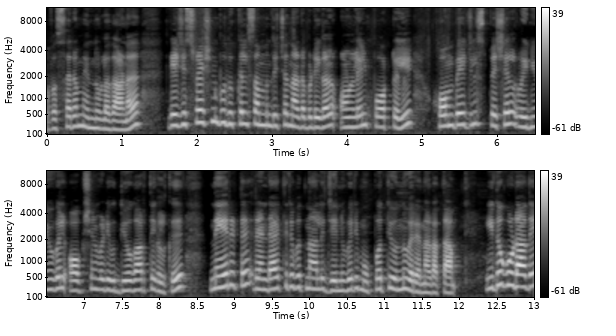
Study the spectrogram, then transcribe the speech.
അവസരം എന്നുള്ളതാണ്. രജിസ്ട്രേഷൻ പുതുക്കൽ സംബന്ധിച്ച നടപടികൾ ഓൺലൈൻ പോർട്ടലിൽ ഹോം പേജിൽ സ്പെഷ്യൽ റിന്യൂവൽ ഓപ്ഷൻ വഴി ഉദ്യോഗാർത്ഥികൾക്ക് നേരിട്ട് രണ്ടായിരത്തി ഇരുപത്തിനാല് ജനുവരി മുപ്പത്തിയൊന്ന് വരെ നടത്താം. ഇതുകൂടാതെ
